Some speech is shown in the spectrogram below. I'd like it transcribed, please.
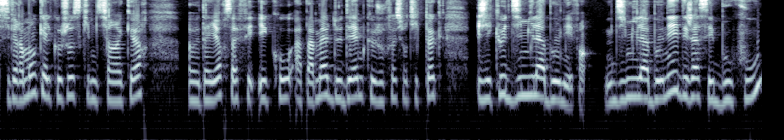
C'est vraiment quelque chose qui me tient à cœur. Euh, d'ailleurs, ça fait écho à pas mal de DM que je reçois sur TikTok. J'ai que 10 000 abonnés. Enfin, 10 000 abonnés, déjà, c'est beaucoup.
